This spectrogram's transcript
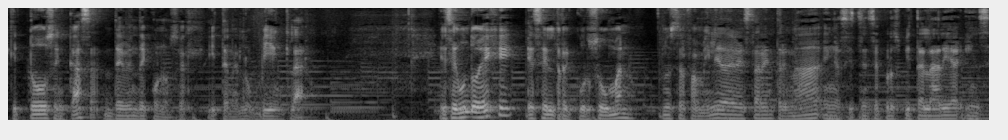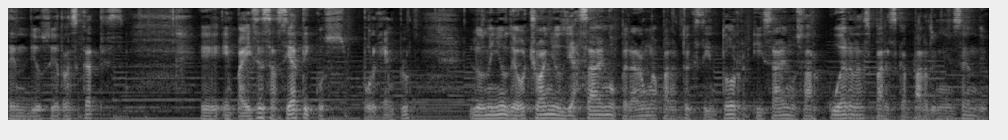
que todos en casa deben de conocer y tenerlo bien claro. El segundo eje es el recurso humano. Nuestra familia debe estar entrenada en asistencia prehospitalaria, incendios y rescates. Eh, en países asiáticos, por ejemplo, los niños de 8 años ya saben operar un aparato extintor y saben usar cuerdas para escapar de un incendio.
